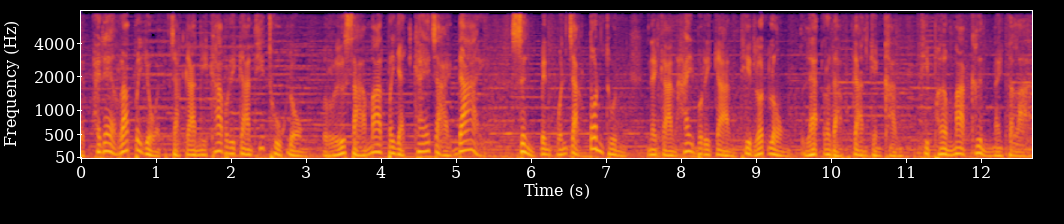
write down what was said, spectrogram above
ศ ให้ได้รับประโยชน์จากการมีค่าบริการที่ถูกลง หรือสามารถประหยัดค่าใช้จ่ายได้ ซึ่งเป็นผลจากต้นทุนในการให้บริการที่ลดลง และระดับการแข่งขันที่เพิ่มมากขึ้นในตลาด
